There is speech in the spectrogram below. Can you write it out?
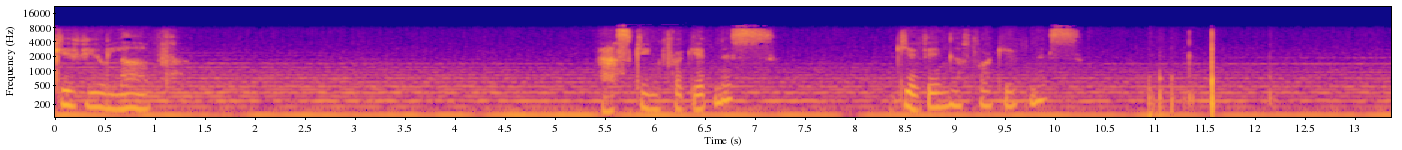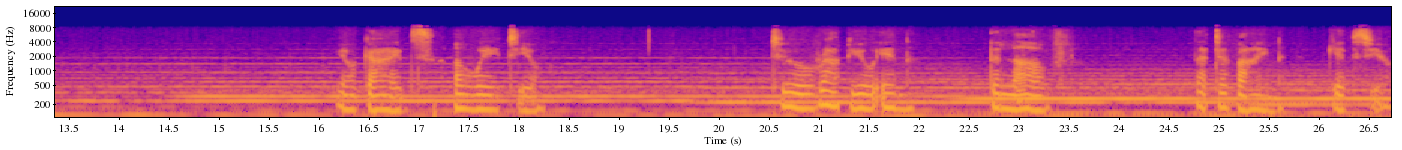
give you love, asking forgiveness, giving forgiveness. Your guides await you to wrap you in the love that divine gives you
